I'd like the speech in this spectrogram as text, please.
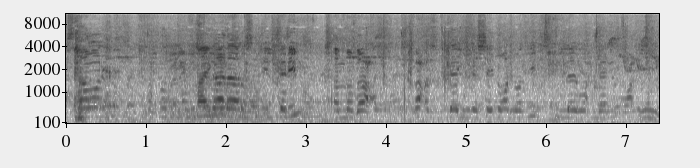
السلام عليكم على رسول الكريم أما بعد أعوذ بالله من الشيطان الرجيم بسم الله الرحمن الرحيم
